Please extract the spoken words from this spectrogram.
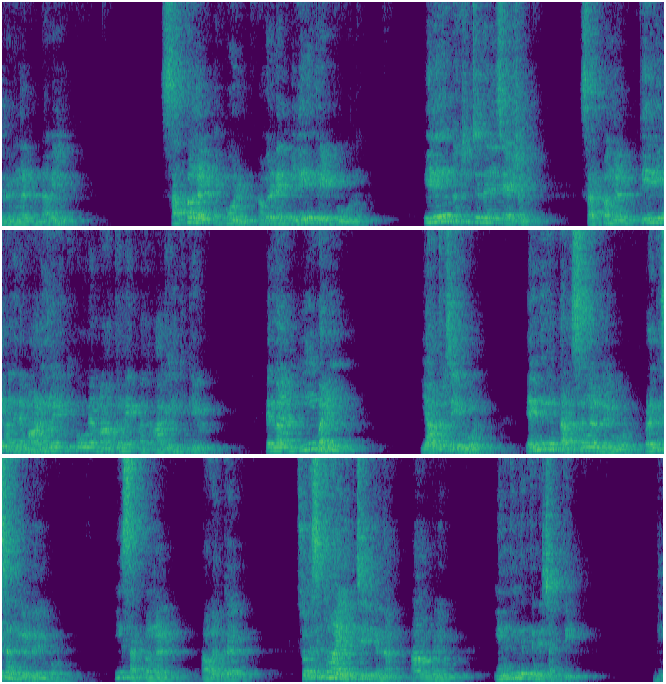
മൃഗങ്ങൾ ഉണ്ടാവില്ല. സർപ്പങ്ങൾ എപ്പോഴും അവരുടെ ഇരയെ തേടി പോകുന്നു. ഇരയെ ഭക്ഷിച്ചതിന് ശേഷം സർപ്പങ്ങൾ തിരികെ അതിന്റെ മാളങ്ങളിലേക്ക് പോകാൻ മാത്രമേ അത് ആഗ്രഹിക്കുകയുള്ളൂ. എന്നാൽ ഈ വഴി യാത്ര ചെയ്യുമ്പോൾ എന്തെങ്കിലും തടസ്സങ്ങൾ വരുമ്പോൾ പ്രതിസന്ധികൾ വരുമ്പോൾ ഈ സർപ്പങ്ങൾ അവർക്ക് സ്വതസിദ്ധമായി ലഭിച്ചിരിക്കുന്ന ആ ഒരു ഇന്ദ്രിയത്തിന്റെ ശക്തി the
